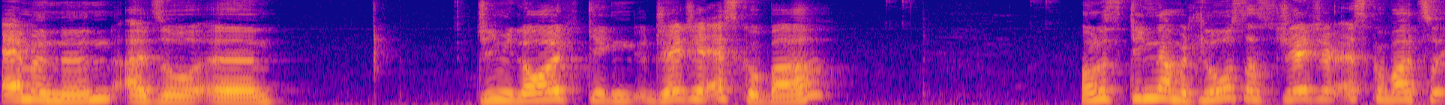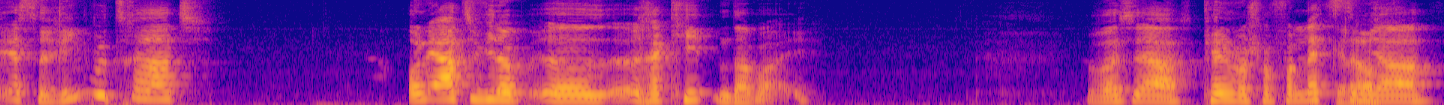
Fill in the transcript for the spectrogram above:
Eminem, also ähm, Jimmy Lloyd gegen JJ Escobar. Und es ging damit los, dass JJ Escobar zuerst den Ring betrat. Und er hatte wieder äh, Raketen dabei. Was ja, kennen wir schon von letztem Genau. Jahr.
